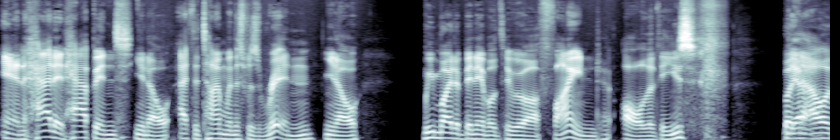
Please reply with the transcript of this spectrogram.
And had it happened you know at the time when this was written you know we might have been able to uh, find all of these but Yeah. now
